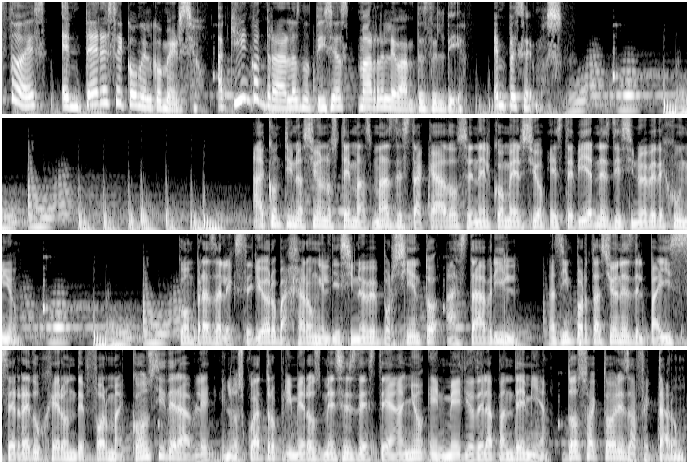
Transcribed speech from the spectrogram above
Esto es Entérese con el Comercio. Aquí encontrará las noticias más relevantes del día. Empecemos. A continuación, los temas más destacados en el comercio este viernes 19 de junio. Compras al exterior bajaron el 19% hasta abril. Las importaciones del país se redujeron de forma considerable en los cuatro primeros meses de este año en medio de la pandemia. Dos factores afectaron.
